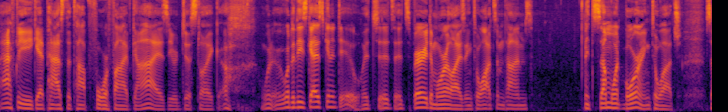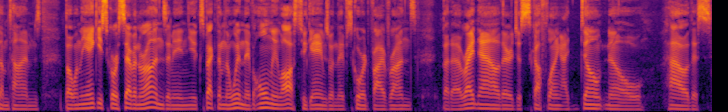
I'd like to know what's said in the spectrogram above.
after you get past the top four or five guys, you're just like, oh, what, what are these guys going to do? It's, it's it's very demoralizing to watch sometimes. It's somewhat boring to watch sometimes. But when the Yankees score seven runs, I mean, you expect them to win. They've only lost two games when they've scored five runs. But uh, right now, they're just scuffling. I don't know how this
